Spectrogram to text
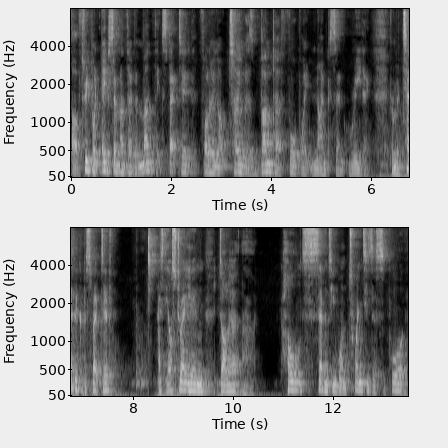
of 3.8% month over month expected following October's bumper 4.9% reading. From a technical perspective, as the Australian dollar uh, holds 7120s as support.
